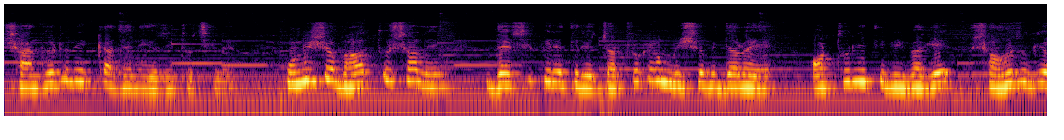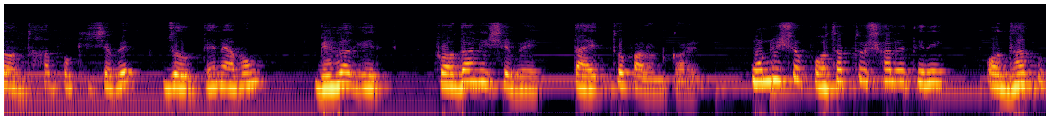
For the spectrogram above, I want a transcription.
সাংগঠনিক কাজে নিয়োজিত ছিলেন। উনিশশো বাহাত্তর সালে দেশে ফিরে তিনি চট্টগ্রাম বিশ্ববিদ্যালয়ে অর্থনীতি বিভাগে সহযোগী অধ্যাপক হিসেবে যোগ দেন এবং বিভাগের প্রধান হিসেবে দায়িত্ব পালন করেন। উনিশশো সালে তিনি অধ্যাপক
